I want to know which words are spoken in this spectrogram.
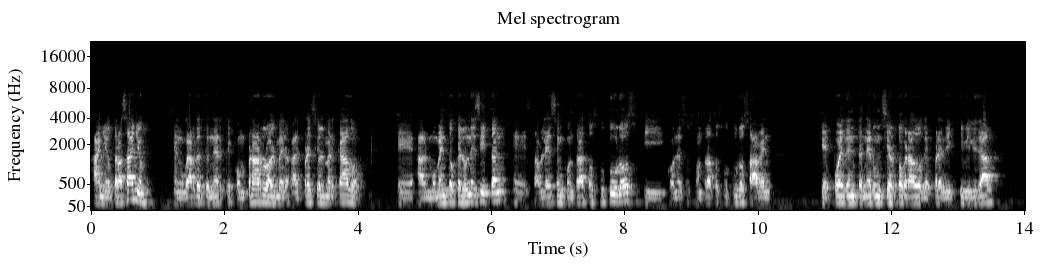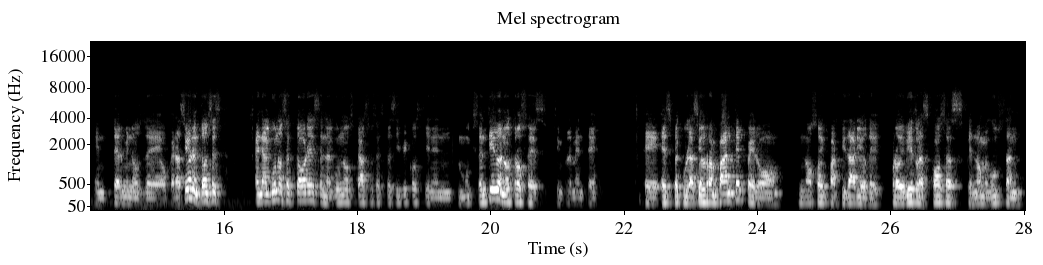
año tras año, en lugar de tener que comprarlo al, precio del mercado eh, al momento que lo necesitan, eh, establecen contratos futuros y con esos contratos futuros saben que pueden tener un cierto grado de predictibilidad en términos de operación. Entonces, en algunos sectores, en algunos casos específicos, tienen mucho sentido, en otros es simplemente especulación rampante, pero no soy partidario de prohibir las cosas que no me gustan.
